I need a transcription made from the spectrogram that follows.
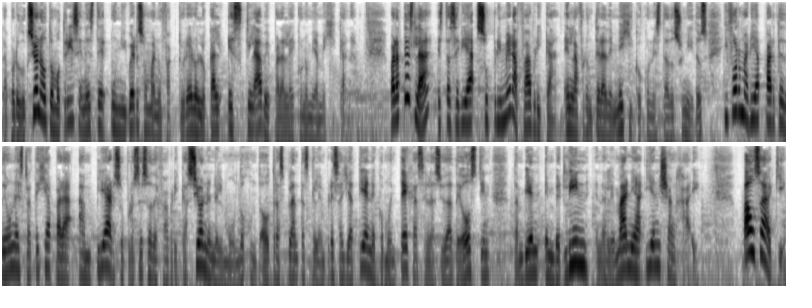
La producción automotriz en este universo manufacturero local es clave para la economía mexicana. Para Tesla, esta sería su primera fábrica en la frontera de México con Estados Unidos y formaría parte de una estrategia para ampliar su proceso de fabricación en el mundo junto a otras plantas que la empresa ya tiene, como en Texas, en la ciudad de Austin, también en Berlín, en Alemania y en Shanghai. Pausa aquí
